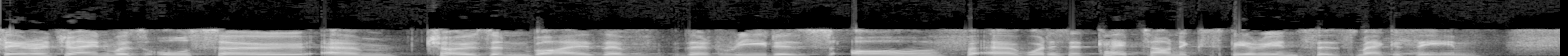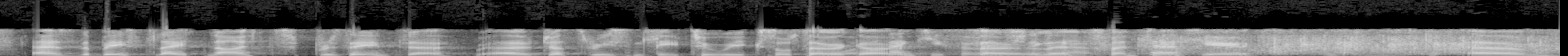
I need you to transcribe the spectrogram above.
Sara Jayne was also um, chosen by the, the readers of, uh, what is it, Cape Town Experiences magazine. Yes. As the best late night presenter uh, just recently, two weeks or so oh, ago. Thank you for so mentioning that's that. fantastic. Thank you. Um,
